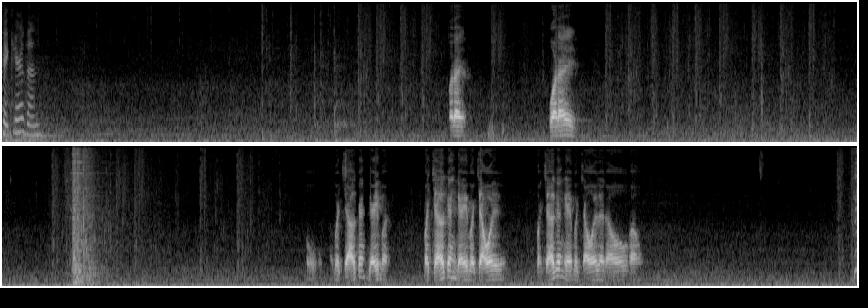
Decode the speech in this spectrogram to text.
Take care then. Qua đây. Qua đây. Ủa, bà chở cán gậy mà bà chở cán gậy bà chọi bà chở cán gậy bà chọi là đâu không Đi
